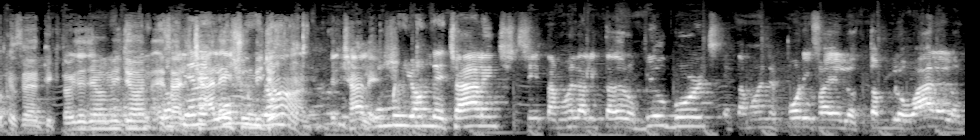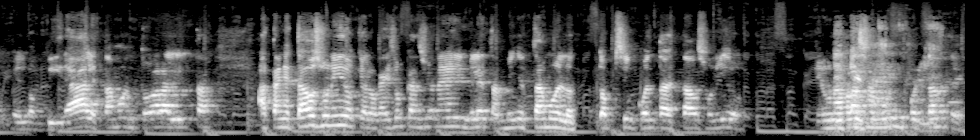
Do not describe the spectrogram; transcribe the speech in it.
TikTok, o sea, TikTok ya lleva un millón, o sea, el challenge un millón, el challenge. Un millón de challenge, sí, estamos en la lista de los billboards, estamos en Spotify, en los top globales, en los, en los virales, estamos en toda la lista. Hasta en Estados Unidos, que lo que hay son canciones en inglés, también estamos en los top 50 de Estados Unidos. Es una plaza muy importante.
